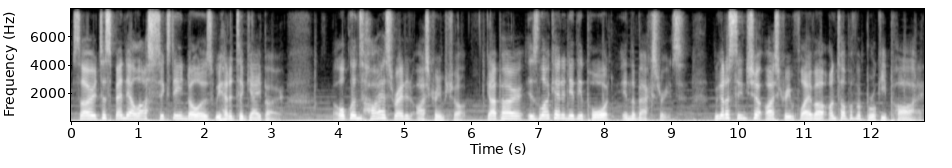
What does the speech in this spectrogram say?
So, to spend our last $16, we headed to Giapo, Auckland's highest rated ice cream shop. Giapo is located near the port in the back streets. We got a signature ice cream flavour on top of a brookie pie.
